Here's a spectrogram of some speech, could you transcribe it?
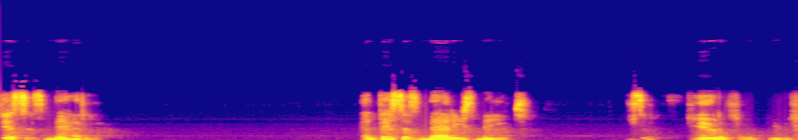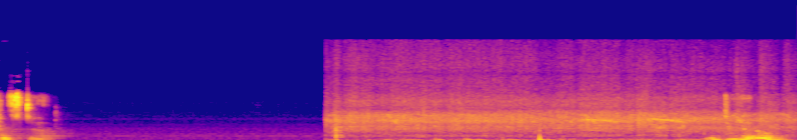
This is Mattie. And this is Mattie's mate. He's a beautiful, beautiful stud. Do that over.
